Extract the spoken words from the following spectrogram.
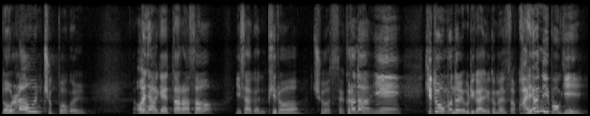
놀라운 축복을 언약에 따라서 이삭은 피로 주었어요. 그러나 이 기도문을 우리가 읽으면서 과연 이 복이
